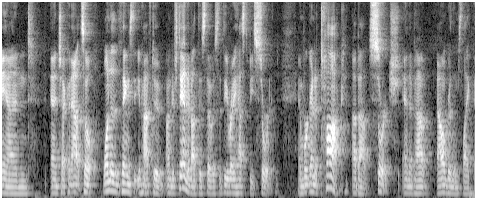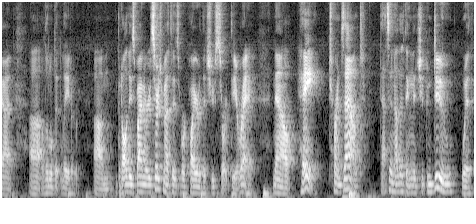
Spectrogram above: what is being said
and, and check it out. So one of the things that you have to understand about this though is that the array has to be sorted. And we're going to talk about search and about algorithms like that uh, a little bit later. Um, but all these binary search methods require that you sort the array. Now, hey, turns out that's another thing that you can do with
